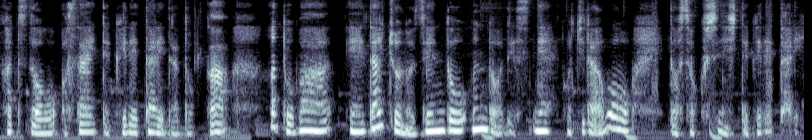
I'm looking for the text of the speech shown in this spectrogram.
活動を抑えてくれたりだとか、あとは、えー、大腸の前動運動ですね。こちらを、えー、と促進してくれたり、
